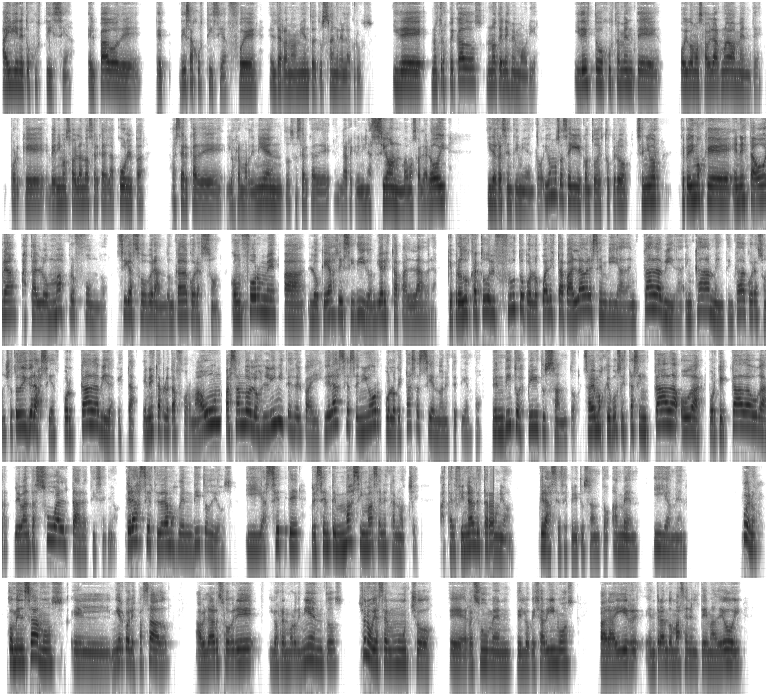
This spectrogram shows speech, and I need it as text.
ahí viene tu justicia. El pago de, de, esa justicia fue el derramamiento de tu sangre en la cruz. Y de nuestros pecados no tenés memoria. Y de esto justamente hoy vamos a hablar nuevamente, porque venimos hablando acerca de la culpa, acerca de los remordimientos, acerca de la recriminación, vamos a hablar hoy, y del resentimiento. Y vamos a seguir con todo esto, pero Señor, te pedimos que en esta hora, hasta lo más profundo, siga sobrando en cada corazón, conforme a lo que has decidido enviar esta palabra, que produzca todo el fruto por lo cual esta palabra es enviada en cada vida, en cada mente, en cada corazón. Yo te doy gracias por cada vida que está en esta plataforma, aún pasando los límites del país. Gracias Señor por lo que estás haciendo en este tiempo. Bendito Espíritu Santo, sabemos que vos estás en cada hogar, porque cada hogar levanta su altar a ti, Señor. Gracias te damos, bendito Dios y hacete presente más y más en esta noche, hasta el final de esta reunión. Gracias, Espíritu Santo. Amén y amén. Bueno, comenzamos el miércoles pasado a hablar sobre los remordimientos. Yo no voy a hacer mucho eh, resumen de lo que ya vimos para ir entrando más en el tema de hoy.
